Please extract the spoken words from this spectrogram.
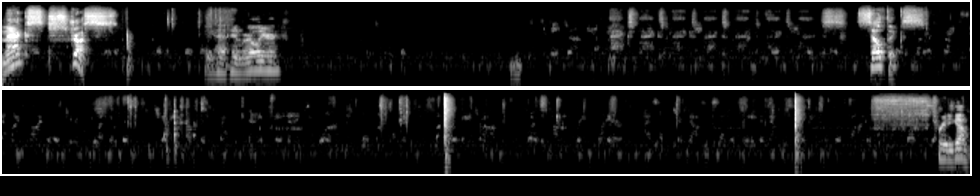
Max Strus. We had him earlier. Max, Max, Max, Max, Max, Max, Max. Celtics. Three to go.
